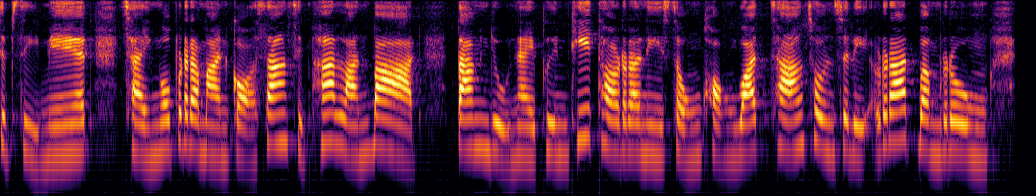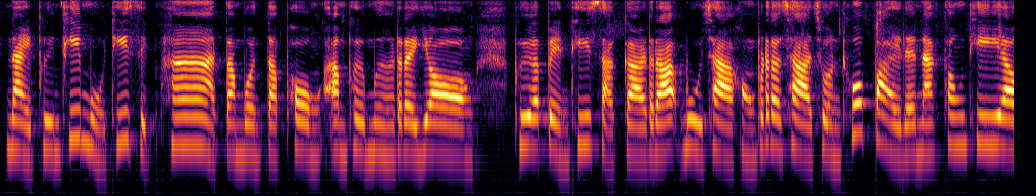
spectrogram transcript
24 เมตร ใช้งบประมาณก่อสร้าง 15 ล้านบาท ตั้งอยู่ในพื้นที่ธรณีสงของวัดช้างชนสิริราชบำรุง ในพื้นที่หมู่ที่ 15 ตำบลตะพงอำเภอเมืองระยอง เพื่อเป็นที่สักการะบูชาของประชาชนทั่วไปและนักท่องเที่ยว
